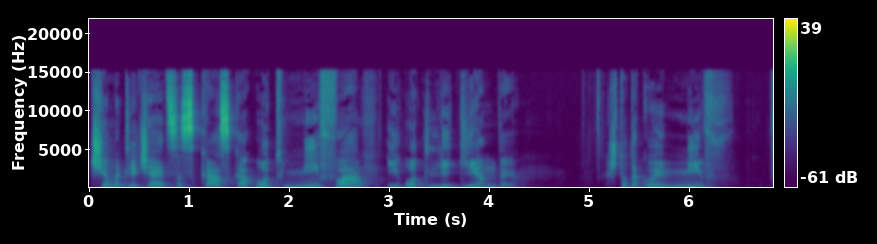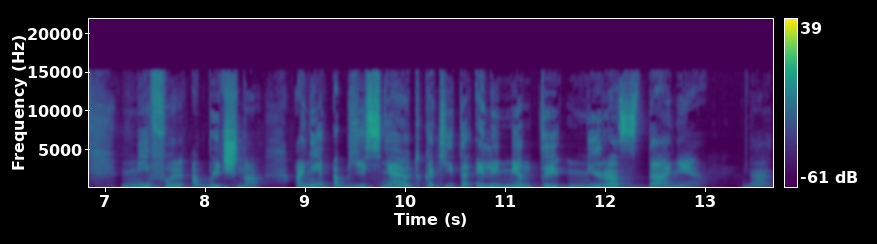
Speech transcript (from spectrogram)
Чем отличается сказка от мифа и от легенды? Что такое миф? Мифы обычно, они объясняют какие-то элементы мироздания. Да?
